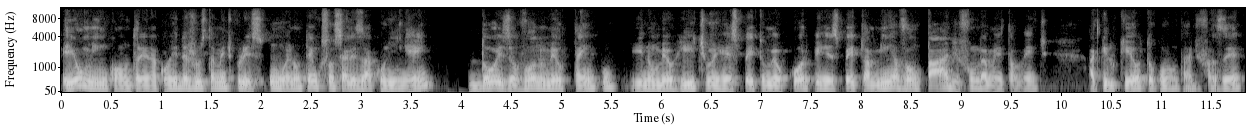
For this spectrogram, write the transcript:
eu me encontrei na corrida justamente por isso. Um, eu não tenho que socializar com ninguém. Dois, eu vou no meu tempo e no meu ritmo e respeito o meu corpo e respeito a minha vontade, fundamentalmente, aquilo que eu tô com vontade de fazer.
